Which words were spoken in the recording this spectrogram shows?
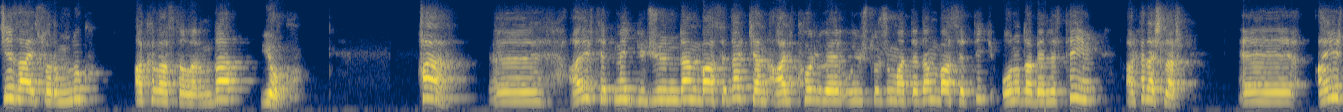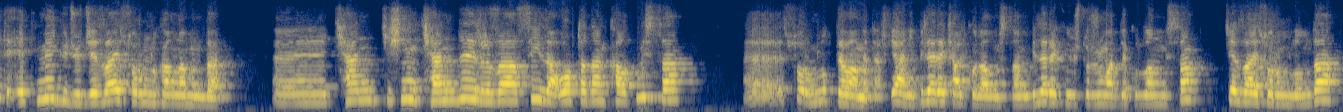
Cezai sorumluluk akıl hastalarında yok. Ha e, ayırt etme gücünden bahsederken alkol ve uyuşturucu maddeden bahsettik. Onu da belirteyim. Arkadaşlar e, ayırt etme gücü cezai sorumluluk anlamında e, kend, kişinin kendi rızasıyla ortadan kalkmışsa e, sorumluluk devam eder. Yani bilerek alkol almışsan, bilerek uyuşturucu madde kullanmışsan cezai sorumluluğunda,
